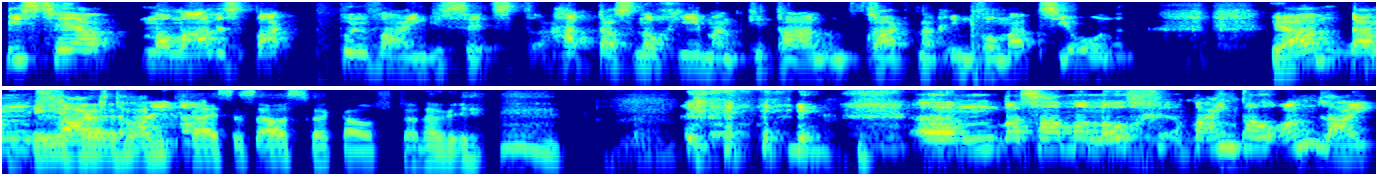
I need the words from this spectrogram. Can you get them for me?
bisher normales Backpulver eingesetzt? Hat das noch jemand getan und fragt nach Informationen? Ja, dann Rewe fragt im einer. Umkreis ist ausverkauft, oder wie? ähm, was haben wir noch? Weinbau Online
